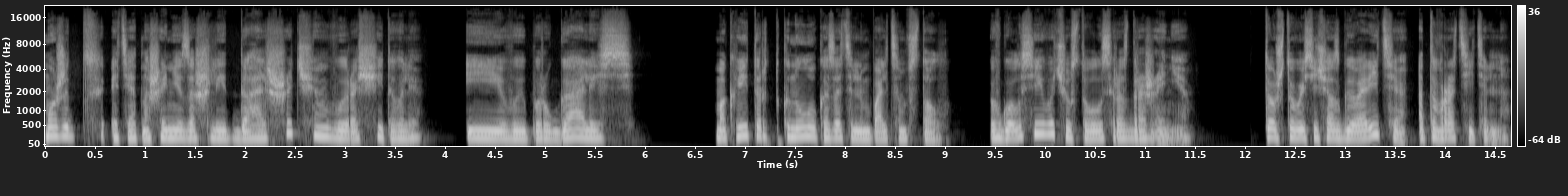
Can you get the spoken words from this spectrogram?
Может, эти отношения зашли дальше, чем вы рассчитывали, и вы поругались. Маквитер ткнул указательным пальцем в стол. В голосе его чувствовалось раздражение. «То, что вы сейчас говорите, отвратительно.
